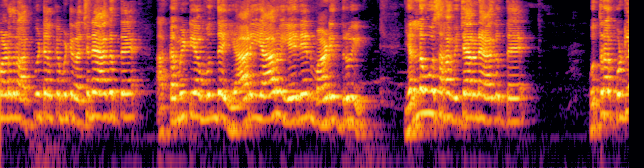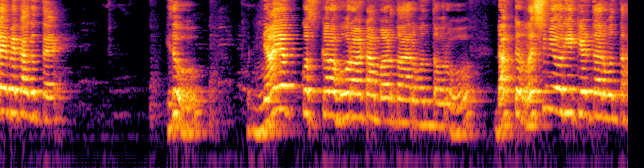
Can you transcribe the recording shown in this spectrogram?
ಮಾಡಿದ್ರು ಅಕ್ವಿಟಲ್ ಕಮಿಟಿ ರಚನೆ ಆಗುತ್ತೆ. ಆ ಕಮಿಟಿಯ ಮುಂದೆ ಯಾರು ಯಾರು ಏನೇನ್ ಮಾಡಿದ್ರು ಎಲ್ಲವೂ ಸಹ ವಿಚಾರಣೆ ಆಗುತ್ತೆ. ಉತ್ತರ ಕೊಡಲೇಬೇಕಾಗುತ್ತೆ. ಇದು ನ್ಯಾಯಕ್ಕೋಸ್ಕರ ಹೋರಾಟ ಮಾಡ್ತಾ ಇರುವಂತವರು ಡಾಕ್ಟರ್ ರಶ್ಮಿ ಅವರಿಗೆ ಕೇಳ್ತಾ ಇರುವಂತಹ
